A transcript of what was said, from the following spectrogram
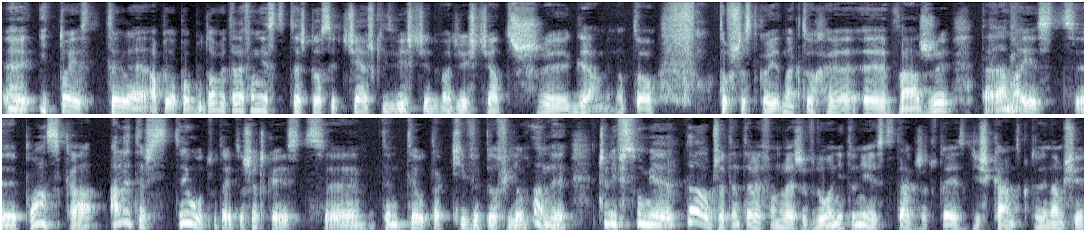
E, I to jest tyle a propos budowy. Telefon jest też dosyć ciężki, 223 gramy. No to to wszystko jednak trochę e, waży. Ta rama jest e, płaska, ale też z tyłu tutaj troszeczkę jest e, ten tył taki wyprofilowany, czyli w sumie dobrze ten telefon leży w dłoni. To nie jest tak, że tutaj jest gdzieś kant, który nam się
